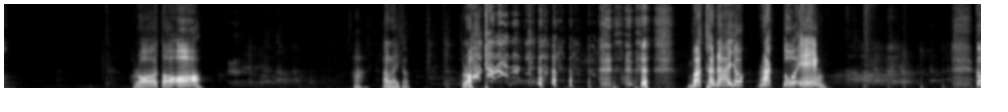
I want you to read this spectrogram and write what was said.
ก รอตออ อะไรครับ รอมัคคนายกรักตัวเอง ก็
